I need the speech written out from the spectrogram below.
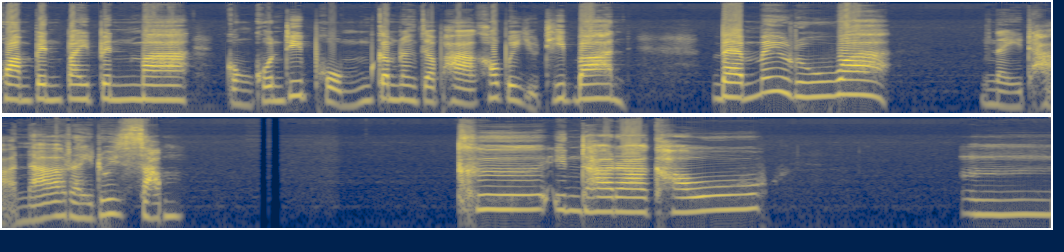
ความเป็นไปเป็นมาของคนที่ผมกำลังจะพาเข้าไปอยู่ที่บ้าน แบบไม่รู้ว่า ในฐานะอะไรด้วยซ้ำคืออินทาราเขาอืม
